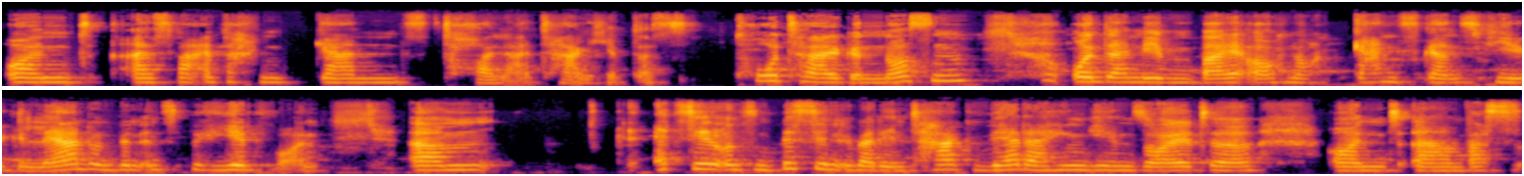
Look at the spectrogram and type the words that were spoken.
Und es war einfach ein ganz toller Tag. Ich habe das total genossen und dann nebenbei auch noch ganz, ganz viel gelernt und bin inspiriert worden. Ähm, erzähl uns ein bisschen über den Tag, wer da hingehen sollte und ähm, was,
